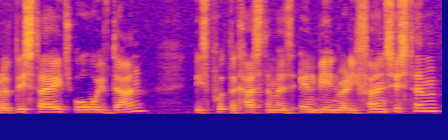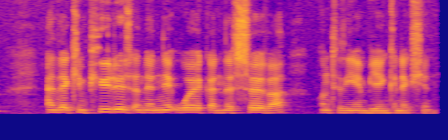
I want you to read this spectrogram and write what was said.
but at this stage all we've done is put the customer's NBN ready phone system and their computers and their network and their server onto the NBN connection.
